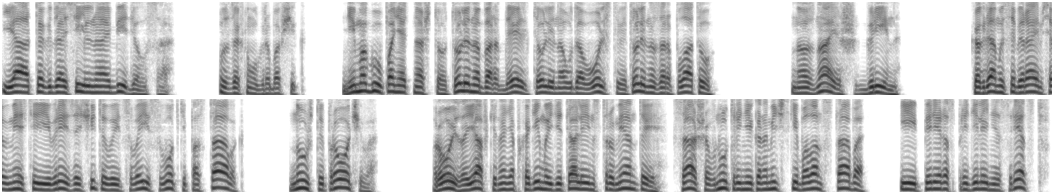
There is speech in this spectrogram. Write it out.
Я тогда сильно обиделся, вздохнул гробовщик. Не могу понять на что, то ли на бордель, то ли на удовольствие, то ли на зарплату. Но знаешь, Грин, когда мы собираемся вместе, еврей зачитывает свои сводки поставок, нужд и прочего, Рой заявки на необходимые детали и инструменты, Саша внутренний экономический баланс стаба и перераспределение средств,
